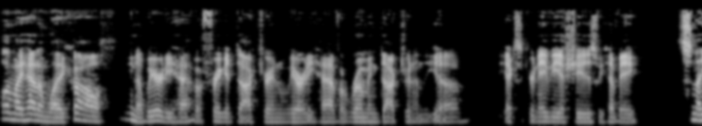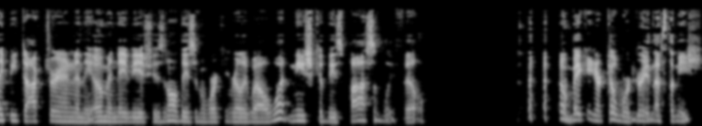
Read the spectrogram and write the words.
Well, in my head, I'm like, oh, you know, we already have a frigate doctrine, we already have a roaming doctrine in the uh, the Exeter Navy issues. We have a snipey doctrine and the Omen Navy issues, and all these have been working really well. What niche could these possibly fill? oh, making our killboard green. That's the niche.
